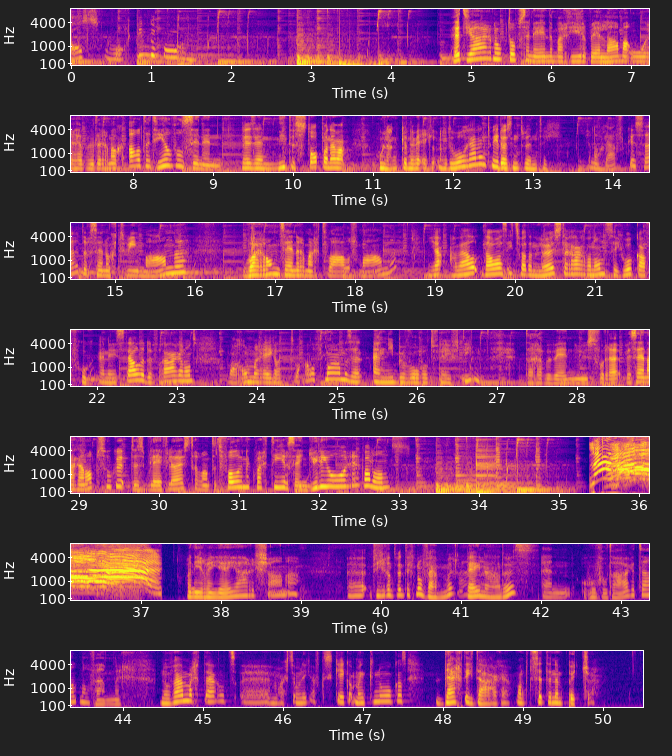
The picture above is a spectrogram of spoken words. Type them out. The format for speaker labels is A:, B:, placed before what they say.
A: podcast voor kinderoren.
B: Het jaar loopt op zijn einde, maar hier bij Lama Oren hebben we er nog altijd heel veel zin in.
A: Wij zijn niet te stoppen, hè, maar hoe lang kunnen we eigenlijk nog doorgaan in 2020?
B: Ja, nog even, hè. er zijn nog twee maanden. Waarom zijn er maar twaalf maanden?
A: Ja, wel, dat was iets wat een luisteraar van ons zich ook afvroeg. En hij stelde de vraag aan ons waarom er eigenlijk 12 maanden zijn en niet bijvoorbeeld 15.
B: Daar hebben wij nieuws voor. Hè. We zijn dat gaan opzoeken, dus blijf luisteren, want het volgende kwartier zijn jullie oren.
A: Van ons.
B: Wanneer ben jij jarig, Shana?
A: Eh, 24 november, bijna dus.
B: En hoeveel dagen telt november?
A: November telt, eh wacht, moet ik even kijken op mijn knokels, 30 dagen, want het zit in een putje.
